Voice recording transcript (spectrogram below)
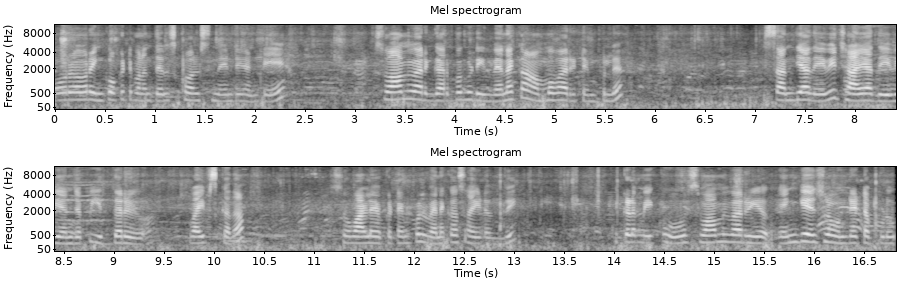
మోర్ ఓవర్ ఇంకొకటి మనం తెలుసుకోవాల్సింది ఏంటి అంటే స్వామివారి గర్భగుడి వెనక అమ్మవారి టెంపుల్ సంధ్యాదేవి ఛాయాదేవి అని చెప్పి ఇద్దరు వైఫ్స్ కదా. సో వాళ్ళ యొక్క టెంపుల్ వెనక సైడ్ ఉంది. ఇక్కడ మీకు స్వామివారి ఎంగేజ్లో ఉండేటప్పుడు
